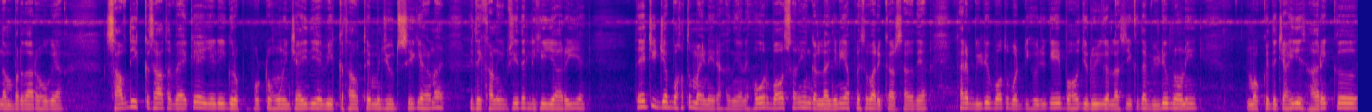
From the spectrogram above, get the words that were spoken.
ਨੰਬਰਦਾਰ ਹੋ ਗਿਆ, ਸਭ ਦੀ ਇੱਕ ਸਾਥ ਬਹਿ ਕੇ ਜਿਹੜੀ ਗਰੁੱਪ ਫੋਟੋ ਹੋਣੀ ਚਾਹੀਦੀ ਹੈ ਵੀ ਇੱਕ ਥਾਂ ਉੱਥੇ ਮੌਜੂਦ ਸੀਗੇ, ਹਨਾ, ਜਿੱਥੇ ਖਾਨਗੀ ਵਸੀਅਤ ਲਿਖੀ ਜਾ ਰਹੀ ਹੈ। ਤੇ ਇਹ ਚੀਜ਼ਾਂ ਬਹੁਤ ਮਾਇਨੇ ਰੱਖਦੀਆਂ ਨੇ। ਹੋਰ ਬਹੁਤ ਸਾਰੀਆਂ ਗੱਲਾਂ ਜਿਹੜੀਆਂ ਆਪਾਂ ਇਸ ਬਾਰੇ ਕਰ ਸਕਦੇ ਆ ਖੈਰ, ਵੀਡੀਓ ਬਹੁਤ ਵੱਡੀ ਹੋ ਜੂਗੀ ਇਹ ਬਹੁਤ ਜ਼ਰੂਰੀ ਗੱਲਾਂ ਸੀ। ਇੱਕ ਤਾਂ ਵੀਡੀਓ ਬਣਾਉਣੀ ਮੌਕੇ ਤੇ ਚਾਹੀਦੀ ਹਰ ਇੱਕ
